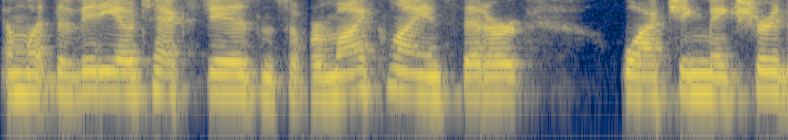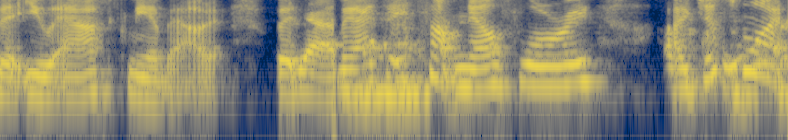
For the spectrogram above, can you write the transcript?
and what the video text is. And so for my clients that are watching, make sure that you ask me about it. But Yeah. may I say something else, Lori? I just want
